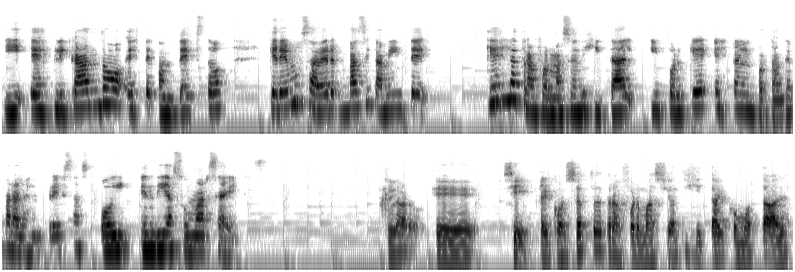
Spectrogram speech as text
Y explicando este contexto, queremos saber básicamente ¿Qué es la transformación digital y por qué es tan importante para las empresas hoy en día sumarse a ellas? Claro, eh, sí, el concepto de transformación digital como tal,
